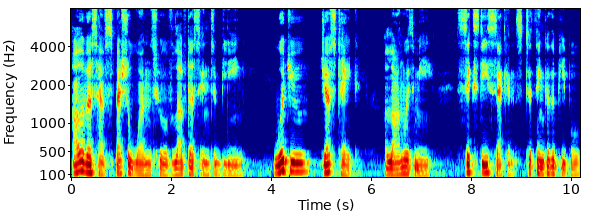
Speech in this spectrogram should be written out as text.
all of us have special ones who have loved us into being. Would you just take, along with me, 60 seconds to think of the people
